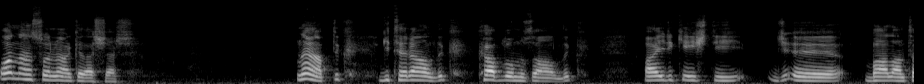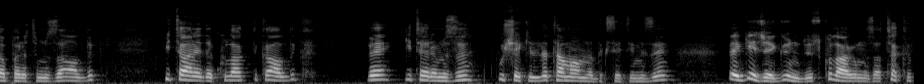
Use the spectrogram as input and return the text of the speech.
Ondan sonra arkadaşlar ne yaptık? Gitarı aldık, kablomuzu aldık. iRig HD e, bağlantı aparatımızı aldık. Bir tane de kulaklık aldık ve gitarımızı bu şekilde tamamladık setimizi. Ve gece gündüz kulağımıza takıp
